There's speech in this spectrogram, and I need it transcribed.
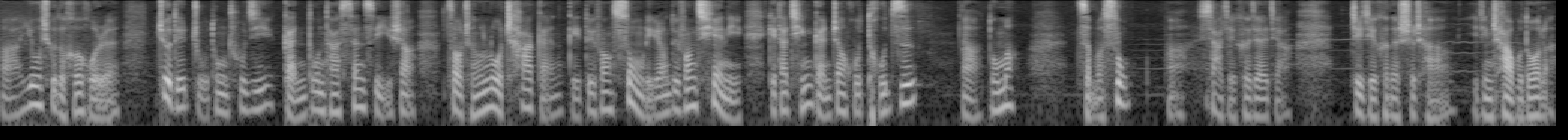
啊，优秀的合伙人就得主动出击，感动他三次以上，造成落差感，给对方送礼，让对方欠你，给他情感账户投资啊，懂吗？怎么送啊？下节课再讲。这节课的时长已经差不多了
